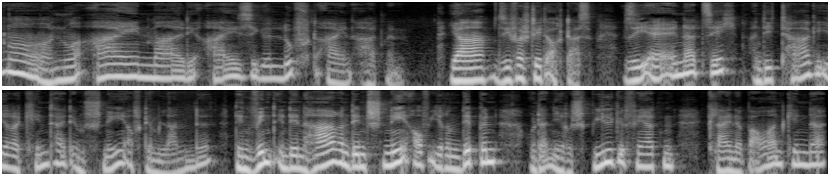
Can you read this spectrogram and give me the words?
oh, nur einmal die eisige Luft einatmen. Ja, sie versteht auch das. Sie erinnert sich an die Tage ihrer Kindheit im Schnee auf dem Lande, den Wind in den Haaren, den Schnee auf ihren Lippen und an ihre Spielgefährten, kleine Bauernkinder,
